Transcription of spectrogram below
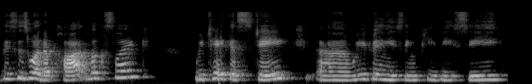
This is what a plot looks like. We take a stake. Uh, we've been using PVC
